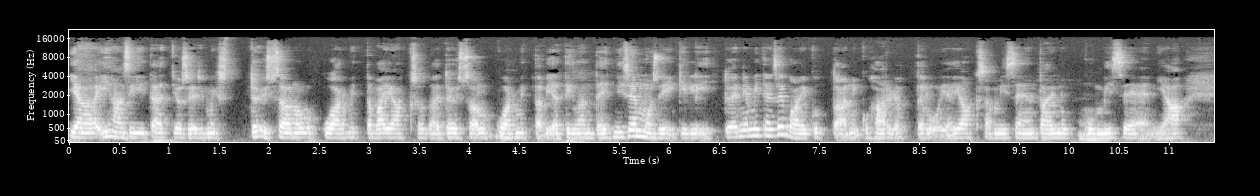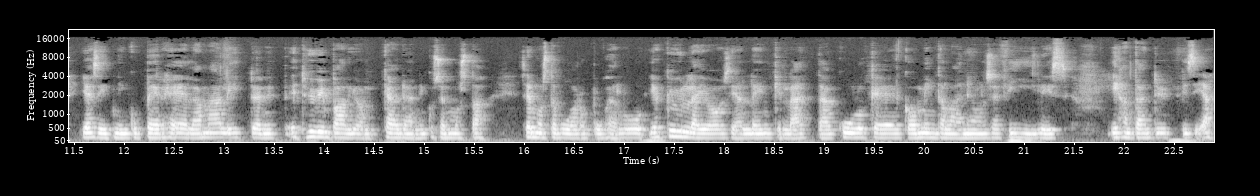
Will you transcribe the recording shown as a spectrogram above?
Ja ihan siitä, että jos esimerkiksi töissä on ollut kuormittava jakso tai töissä on ollut kuormittavia tilanteita, niin semmoisiinkin liittyen. Ja miten se vaikuttaa niin kuin harjoitteluun ja jaksamiseen tai nukkumiseen ja, ja sitten niin perhe-elämään liittyen. Että et hyvin paljon käydään niin kuin semmoista – semmoista vuoropuhelua. Ja kyllä joo siellä lenkillä, että kulkeeko, minkälainen on se fiilis, ihan tämän tyyppisiä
